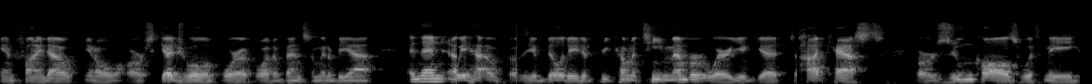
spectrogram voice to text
and find out, you know, our schedule of where what events I'm going to be at. And then uh, we have the ability to become a team member where you get podcasts or Zoom calls with me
